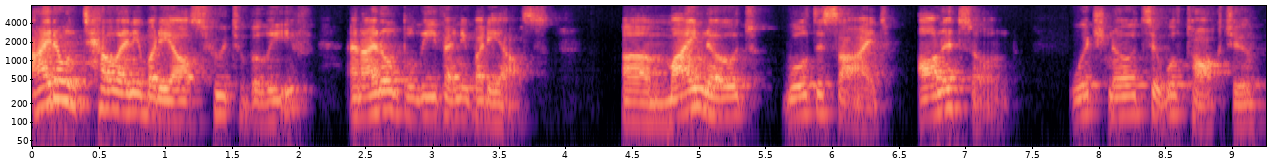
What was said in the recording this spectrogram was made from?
I don't tell anybody else who to believe, and I don't believe anybody else. Um, my node will decide on its own which nodes it will talk to,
